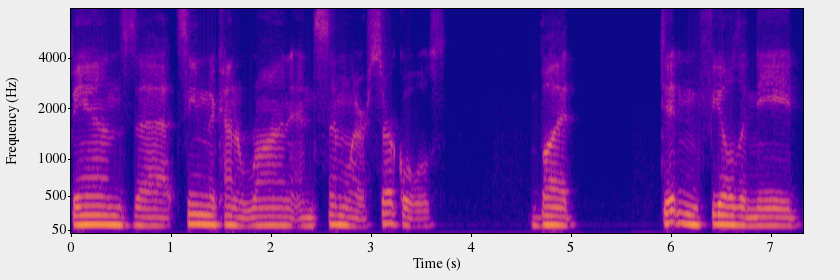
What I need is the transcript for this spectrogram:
bands that seemed to kind of run in similar circles, but didn't feel the need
